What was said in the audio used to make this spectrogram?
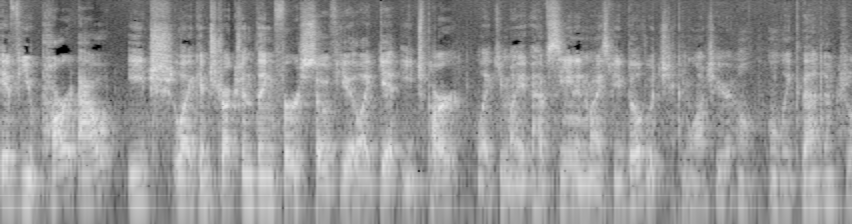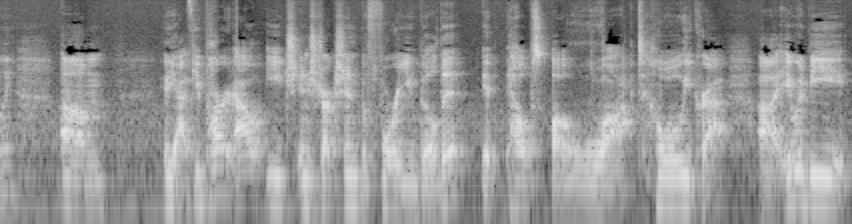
if you part out each like instruction thing first, so if you like get each part, like you might have seen in my speed build, which you can watch here, I'll, I'll link that actually. Um, yeah, if you part out each instruction before you build it, it helps a lot. Holy crap. Uh, it would be,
